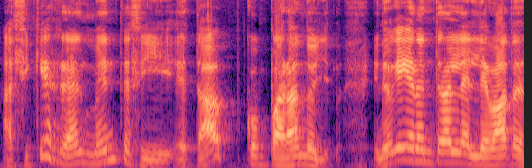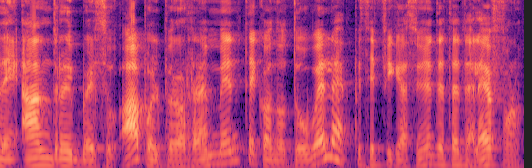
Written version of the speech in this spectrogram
Así que realmente si estaba comparando, y no quiero entrarle en el debate de Android versus Apple, pero realmente cuando tú ves la especie especificaciones de este teléfono.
